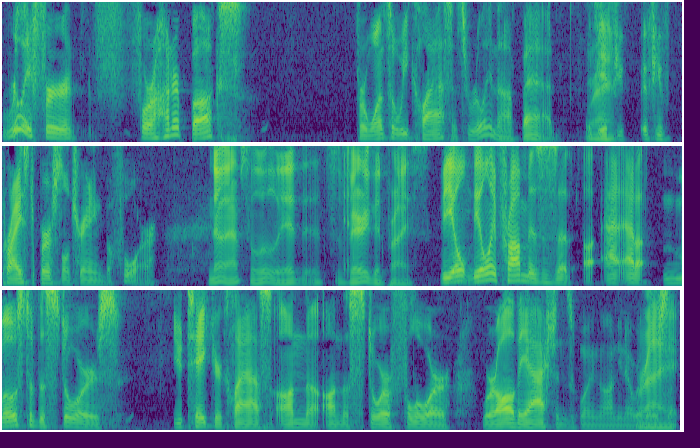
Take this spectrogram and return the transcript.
Really, for for a hundred bucks for once a week class, it's really not bad. If, Right. you, if you if you've priced personal training before. No, absolutely. It, it's a very good price. The the only problem is is that uh, at, at a, most of the stores, you take your class on the on the store floor where all the action's going on. You know, where there's Right.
